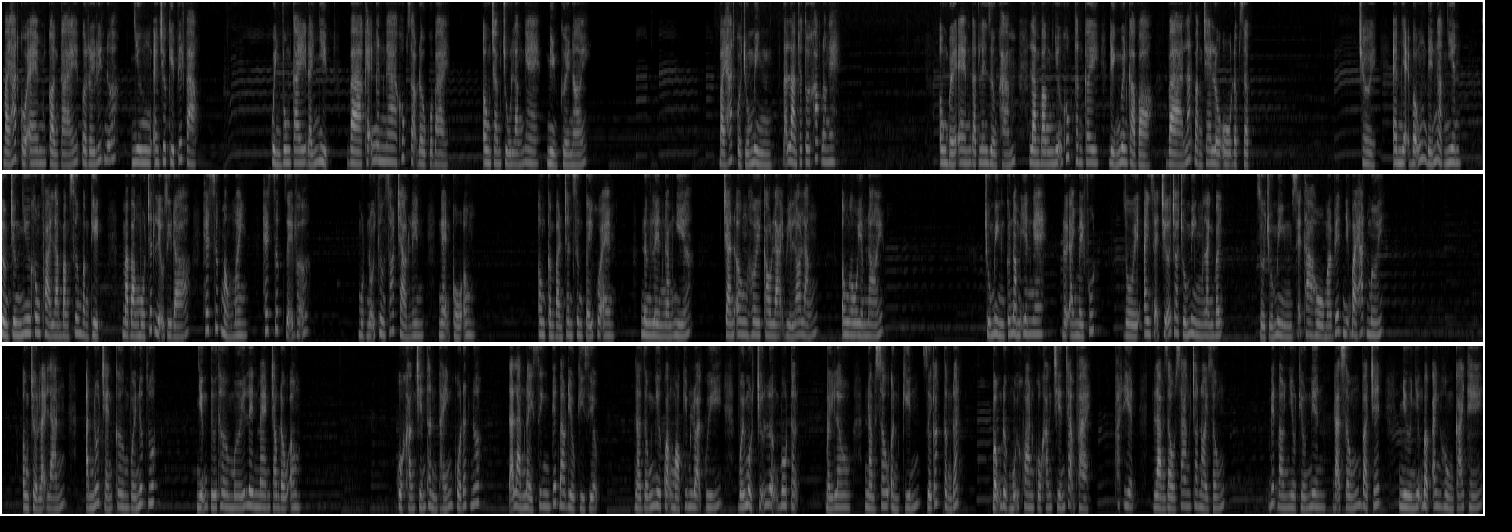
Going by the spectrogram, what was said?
Bài hát của em còn cái playlist nữa, nhưng em chưa kịp viết vào. Quỳnh vung tay đánh nhịp và khẽ ngân nga khúc dạo đầu của bài. Ông chăm chú lắng nghe, mỉm cười nói. Bài hát của chúng mình đã làm cho tôi khóc đó nghe. Ông bế em đặt lên giường khám, làm bằng những khúc thân cây để nguyên cả vỏ và lát bằng tre lồ ồ đập dập. Trời, em nhẹ bỗng đến ngạc nhiên, tưởng chừng như không phải làm bằng xương bằng thịt, mà bằng một chất liệu gì đó, hết sức mỏng manh, hết sức dễ vỡ. Một nỗi thương xót trào lên, nghẹn cổ ông. Ông cầm bàn chân sưng tấy của em, nâng lên ngắm nghía. Chán ông hơi cau lại vì lo lắng. Ông âu yếm nói. Chú mình cứ nằm yên nghe, đợi anh mấy phút, rồi anh sẽ chữa cho chú mình lành bệnh. Rồi chú mình sẽ tha hồ mà viết những bài hát mới. Ông trở lại lán, ăn nốt chén cơm với nước ruốc. Những tứ thơ mới lên men trong đầu ông. Cuộc kháng chiến thần thánh của đất nước đã làm nảy sinh biết bao điều kỳ diệu. Nó giống như quặng mỏ kim loại quý với một chữ lượng vô tận. Bấy lâu nằm sâu ẩn kín dưới các tầng đất, bỗng được mũi khoan của kháng chiến chạm phải, phát hiện, làm giàu sang cho nòi giống. Biết bao nhiêu thiếu niên đã sống và chết như những bậc anh hùng cái thế.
